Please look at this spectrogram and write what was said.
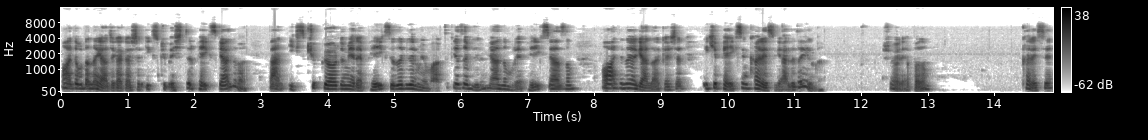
O halde burada ne gelecek arkadaşlar? x küp eşittir px geldi mi? Ben x küp gördüğüm yere px yazabilir miyim artık? Yazabilirim. Geldim buraya px yazdım. O halde ne geldi arkadaşlar? 2px'in karesi geldi değil mi? Şöyle yapalım. Karesi.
